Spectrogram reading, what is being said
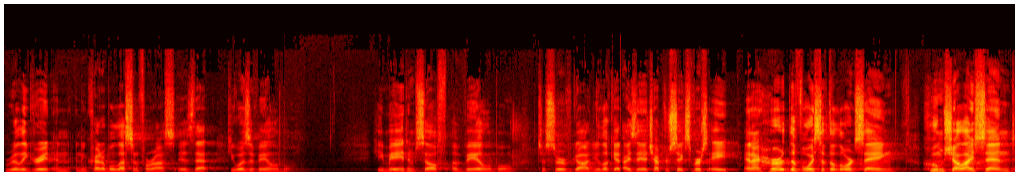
really great and an incredible lesson for us is that he was available. He made himself available to serve God. You look at Isaiah chapter 6, verse 8, and I heard the voice of the Lord saying, Whom shall I send,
